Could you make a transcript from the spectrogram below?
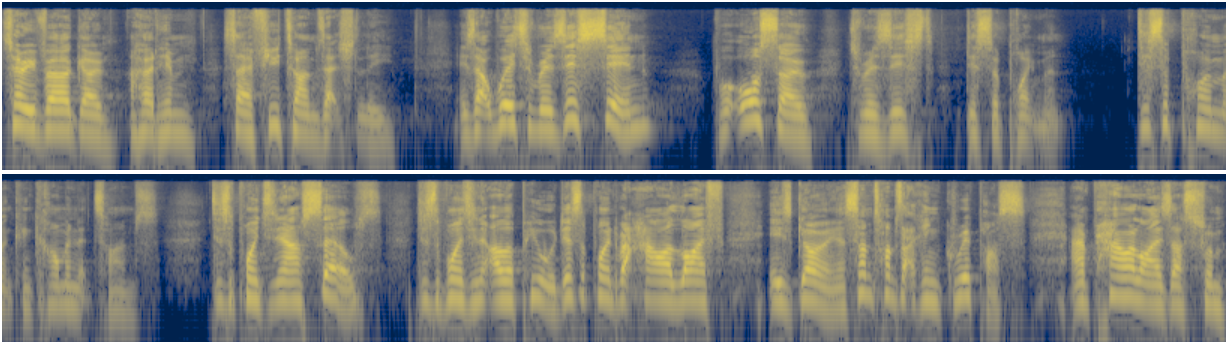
Terry Virgo, I heard him say a few times actually, is that we're to resist sin, but also to resist disappointment. Disappointment can come in at times. Disappointed in ourselves, disappointed in other people, disappointed about how our life is going. And sometimes that can grip us and paralyze us from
